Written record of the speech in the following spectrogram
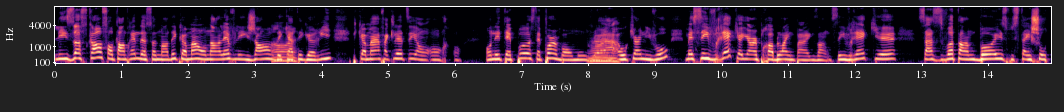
les Oscars sont en train de se demander comment on enlève les genres Ah des ouais. catégories. Puis comment. Fait que là, tu sais, on. on, on- on n'était pas, c'était pas un bon move là, Ouais, à non. aucun niveau. Mais c'est vrai qu'il y a un problème, par exemple. C'est vrai que ça se vote entre boys, puis c'est un show de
